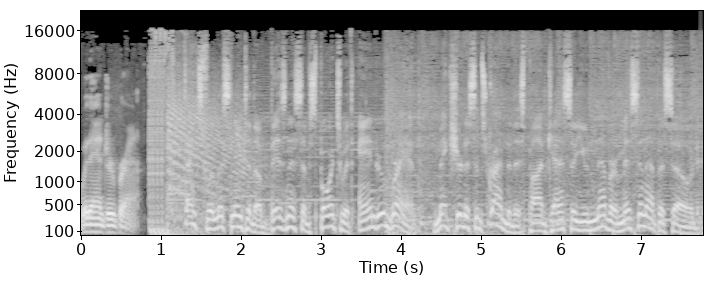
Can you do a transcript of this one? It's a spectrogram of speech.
with Andrew Brandt. Thanks for listening to the Business of Sports with Andrew Brandt. Make sure to subscribe to this podcast so you never miss an episode.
